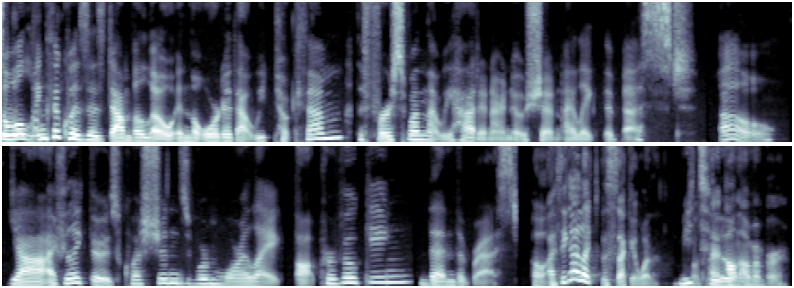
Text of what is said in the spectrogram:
So we'll link the quizzes down below in the order that we took them. The first one that we had in our Notion, I liked the best. Oh. Yeah, I feel like those questions were more like thought provoking than the rest. Oh, I think I like the second one. Me most. I, I don't remember.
